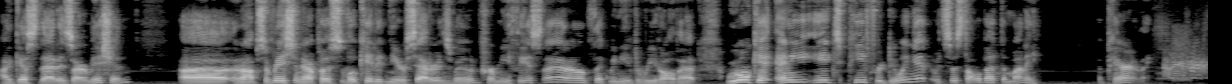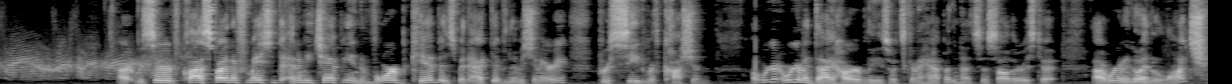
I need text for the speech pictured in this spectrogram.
I guess that is our mission. Uh, an observation outpost located near Saturn's moon, Prometheus. I don't think we need to read all that. We won't get any EXP for doing it. It's just all about the money, apparently. All right, reserve classified information to enemy champion Vorb Kib has been active in the mission area. Proceed with caution. Oh, we're, we're going to die horribly is what's going to happen. That's just all there is to it. Uh, we're going to go ahead and launch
